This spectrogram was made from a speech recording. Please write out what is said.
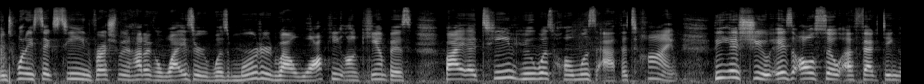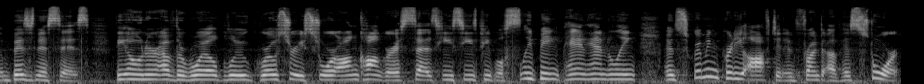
In 2016, freshman Haruka Weiser was murdered while walking on campus by a teen who was homeless at the time. The issue is also affecting businesses. The owner of the Royal Blue grocery store on Congress says he sees people sleeping, panhandling, and screaming pretty often in front of his store.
